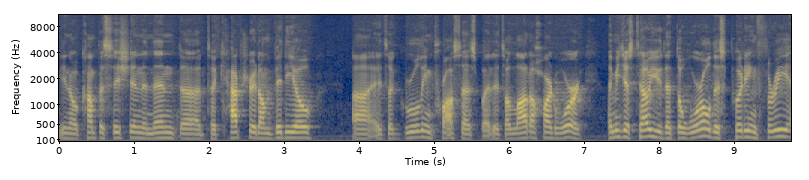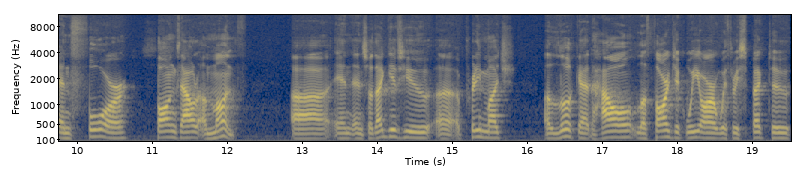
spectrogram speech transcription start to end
you know, composition, and then uh, to capture it on video. Uh, it's a grueling process, but it's a lot of hard work. Let me just tell you that the world is putting three and four songs out a month. Uh, and, and so that gives you a, a pretty much a look at how lethargic we are with respect to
